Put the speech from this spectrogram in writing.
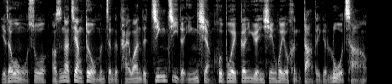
也在问我说：“老师，那这样对我们整个台湾的经济的影响，会不会跟原先会有很大的一个落差？”哈。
